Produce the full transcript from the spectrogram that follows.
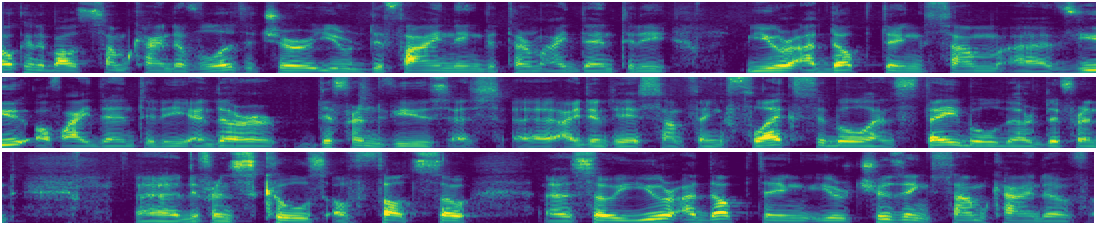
talking about some kind of literature, you're defining the term identity, you're adopting some uh, view of identity, and there are different views as uh, identity is something flexible and stable. There are different uh, different schools of thought. So, uh, so you're adopting, you're choosing some kind of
